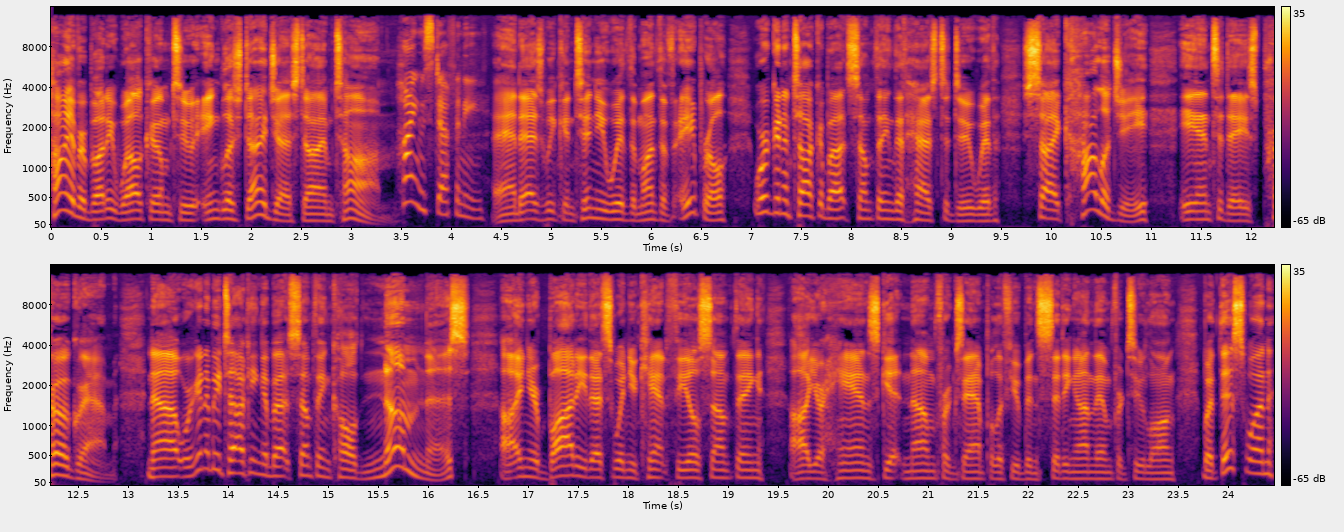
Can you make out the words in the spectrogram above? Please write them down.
Hi, everybody. Welcome to English Digest. I'm Tom. Hi, I'm Stephanie. And as we continue with the month of April, we're going to talk about something that has to do with psychology in today's program. Now, we're going to be talking about something called numbness uh, in your body. That's when you can't feel something. Uh, your hands get numb, for example, if you've been sitting on them for too long. But this one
